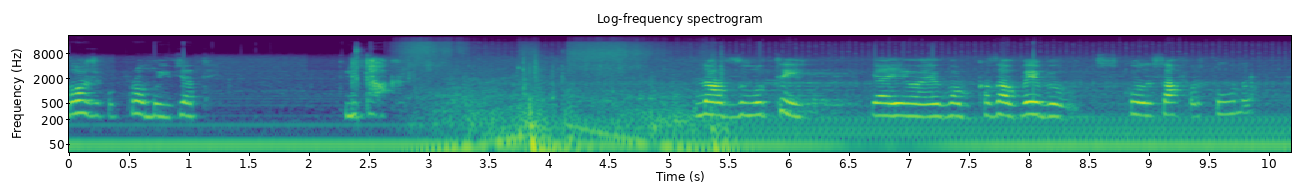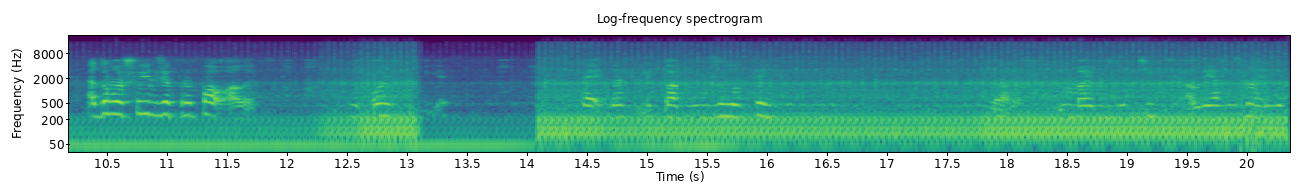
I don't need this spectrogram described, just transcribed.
може попробую взяти літак. У нас золотий. Я його, як вам казав, вибив з колеса фортуни. Я думав, що він вже пропав, але ось він є. Гей, наш літак він золотий. Зараз ми маємо злетіти, але я не знаю як.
